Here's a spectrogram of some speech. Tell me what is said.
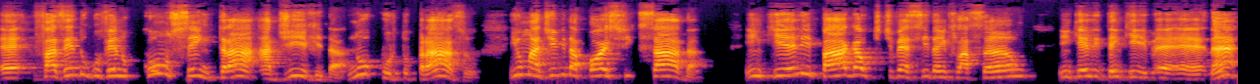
é, fazendo o governo concentrar a dívida no curto prazo e uma dívida pós-fixada, em que ele paga o que tiver sido a inflação, em que ele tem que. É, é né?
